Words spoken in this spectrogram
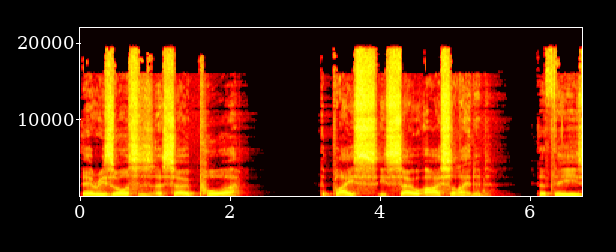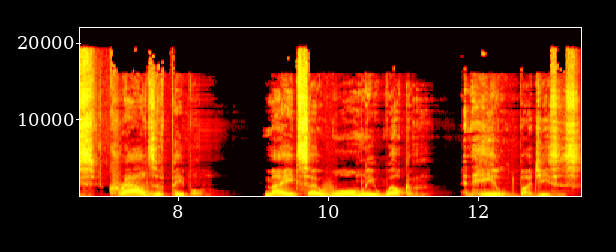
Their resources are so poor, the place is so isolated, that these crowds of people, made so warmly welcome and healed by Jesus,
